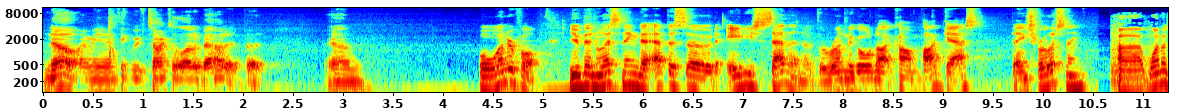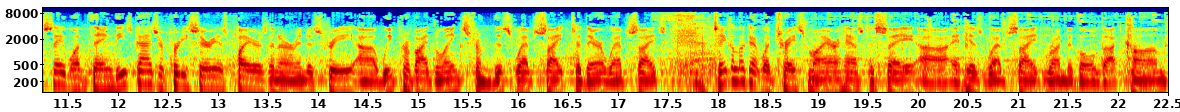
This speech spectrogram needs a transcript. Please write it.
No, I mean, I think we've talked a lot about it, but. Um... Well, wonderful. You've been listening to episode 87 of the RunToGold.com podcast. Thanks for listening. I uh, want to say one thing. These guys are pretty serious players in our industry. Uh, we provide links from this website to their websites. Take a look at what Trace Mayer has to say uh, at his website, runtogold.com.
